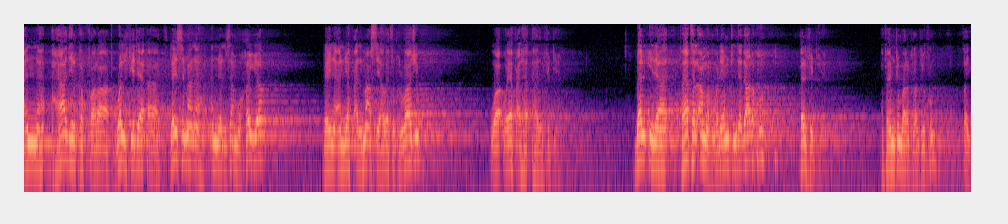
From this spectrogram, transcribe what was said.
أن هذه الكفارات والفداءات ليس معناها أن الإنسان مخير بين أن يفعل المعصية أو يترك الواجب ويفعل هذه الفدية. بل إذا فات الأمر ولم يمكن تداركه فالفدية. أفهمتم بارك الله فيكم؟ طيب.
